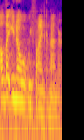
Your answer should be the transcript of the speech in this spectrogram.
I'll let you know what we find, Commander.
